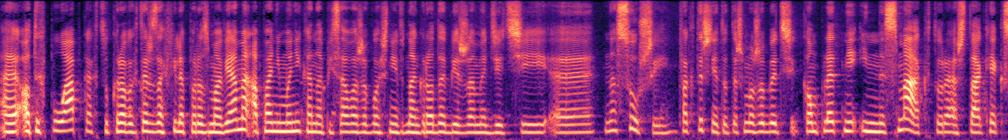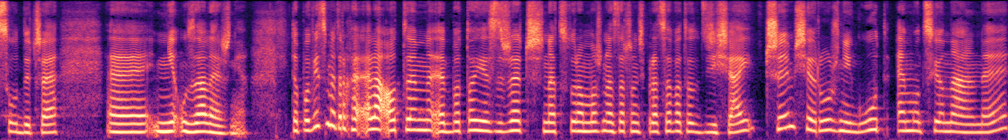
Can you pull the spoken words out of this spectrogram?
E, o tych pułapkach cukrowych też za chwilę porozmawiamy, a pani Monika napisała, że właśnie w nagrodę bierzemy dzieci na sushi. Faktycznie to też może być kompletnie inny smak, który aż tak słodycze e, nie uzależnia. To powiedzmy trochę, Ela, o tym, e, bo to jest rzecz, nad którą można zacząć pracować od dzisiaj. Czym się różni głód emocjonalny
